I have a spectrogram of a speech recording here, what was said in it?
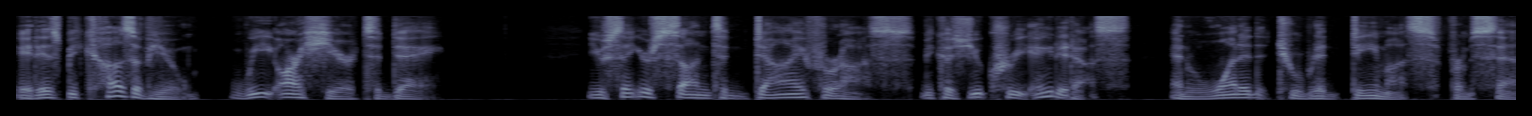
It is because of you we are here today. You sent your Son to die for us because you created us and wanted to redeem us from sin.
